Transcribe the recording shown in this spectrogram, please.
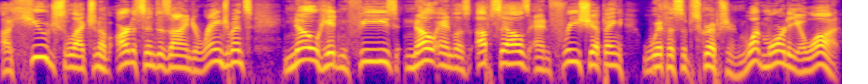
a huge selection of artisan designed arrangements, no hidden fees, no endless upsells, and free shipping with a subscription. What more do you want?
